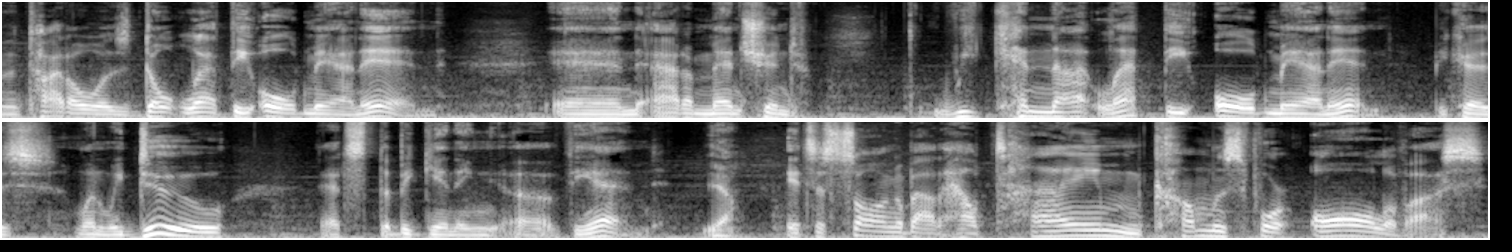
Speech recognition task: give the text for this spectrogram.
The title was Don't Let the Old Man In. And Adam mentioned, We cannot let the old man in because when we do, that's the beginning of the end. Yeah. It's a song about how time comes for all of us,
